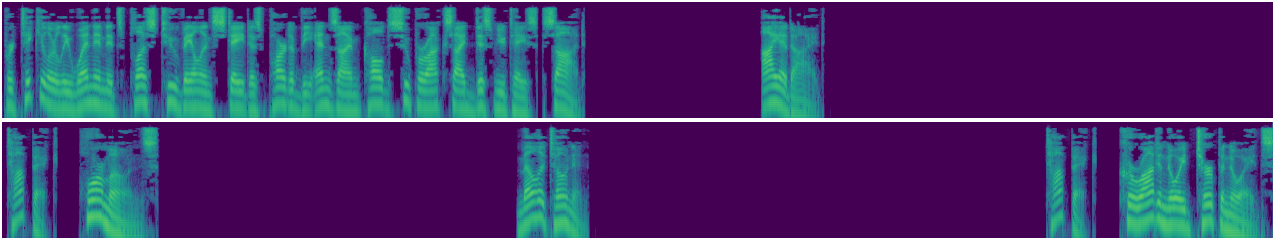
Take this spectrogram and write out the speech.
particularly when in its plus 2 valence state as part of the enzyme called superoxide dismutase SOD. Iodide. Hormones. Melatonin. Carotenoid terpenoids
